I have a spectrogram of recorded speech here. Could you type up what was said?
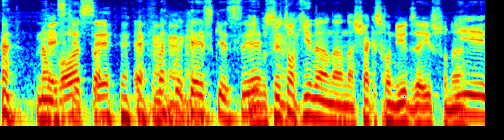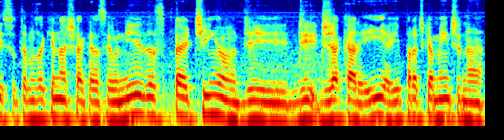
não quer gosta, esquecer. É, quer esquecer. E vocês estão aqui na, na, na Chácaras Reunidas, é isso, né? Isso, estamos aqui na Chácaras Reunidas, pertinho de, de, de Jacareí, aí praticamente na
